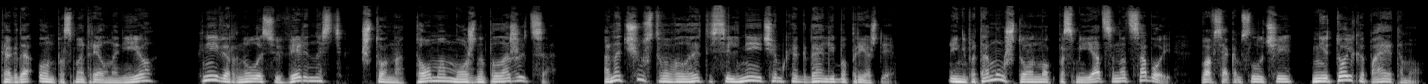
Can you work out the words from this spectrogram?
Когда он посмотрел на нее, к ней вернулась уверенность, что на Тома можно положиться. Она чувствовала это сильнее, чем когда-либо прежде. И не потому, что он мог посмеяться над собой, во всяком случае, не только поэтому.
